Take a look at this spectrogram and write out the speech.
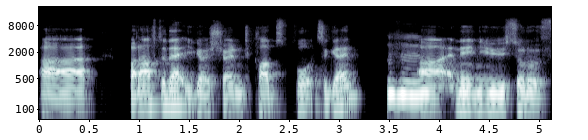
Uh, but after that, you go straight into club sports again, Mhm. uh, and then you sort of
